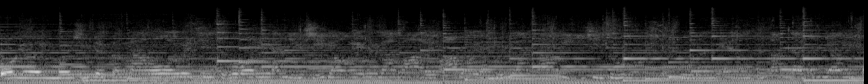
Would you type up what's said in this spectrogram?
고요인물 신별병 나오 을신 수고머리 단지 시경의 불가사의 과거형 불가사의 이시수 부른 세상 한남자 분명 이빨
